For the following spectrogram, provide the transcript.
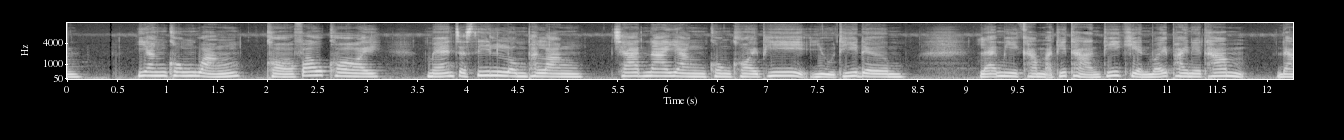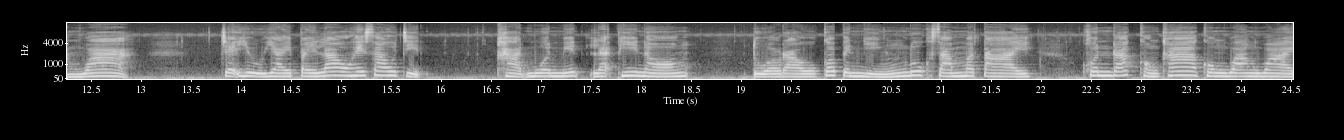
น ยังคงหวังขอเฝ้าคอย แม้จะสิ้นลมพลัง ชาติหน้ายังคงคอยพี่อยู่ที่เดิม และมีคำอธิษฐานที่เขียนไว้ภายในถ้ำดังว่า จะอยู่ใยไปเล่าให้เศร้าจิต ขาดมวลมิตรและพี่น้อง ตัวเราก็เป็นหญิงลูกซ้ำมาตาย คนรักของข้าคงวางวาย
